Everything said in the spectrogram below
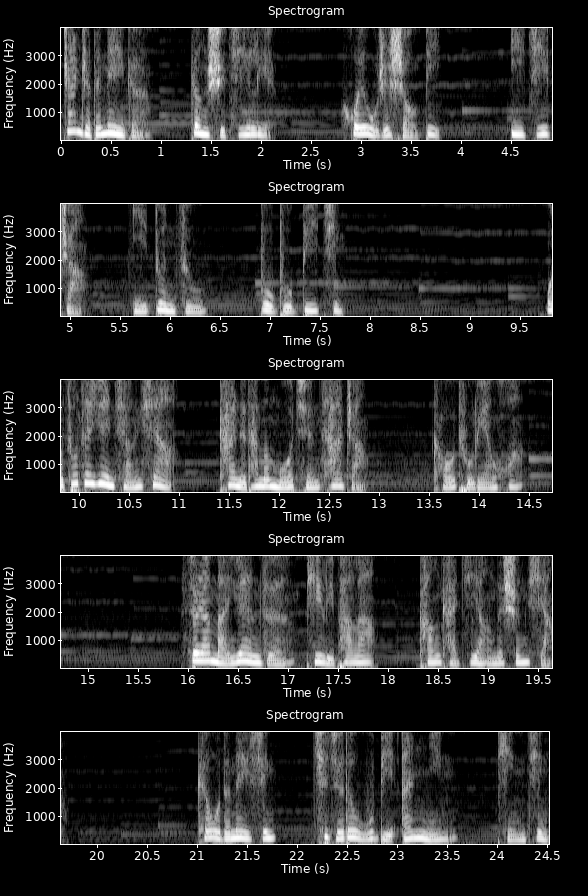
站着的那个更是激烈，挥舞着手臂，一击掌，一顿足，步步逼近。我坐在院墙下，看着他们摩拳擦掌，口吐莲花。虽然满院子噼里啪啦、慷慨激昂的声响。可我的内心却觉得无比安宁、平静。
